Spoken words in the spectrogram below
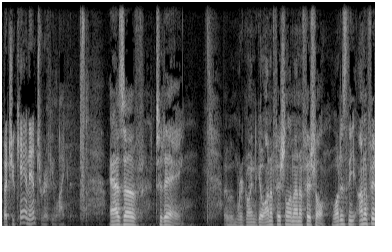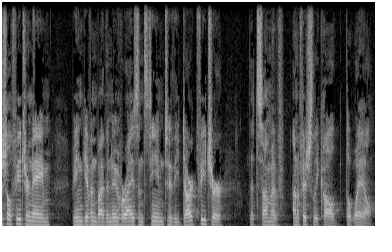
but you can enter if you like. as of today, we're going to go unofficial and unofficial. What is the unofficial feature name being given by the New Horizons team to the dark feature that some have unofficially called the whale?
